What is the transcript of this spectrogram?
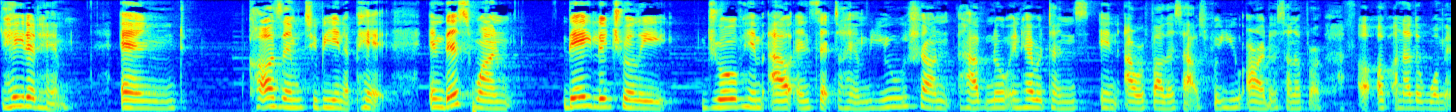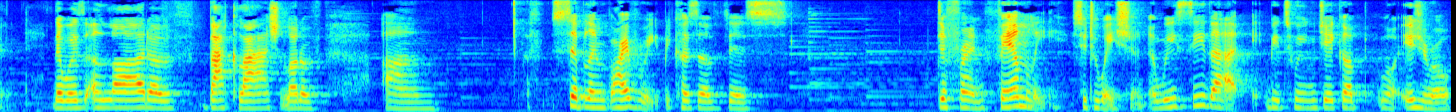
hated him and caused him to be in a pit. In this one they literally drove him out and said to him, You shall have no inheritance in our father's house, for you are the son of, a, of another woman. There was a lot of backlash, a lot of um, sibling rivalry because of this different family situation. And we see that between Jacob, well, Israel,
